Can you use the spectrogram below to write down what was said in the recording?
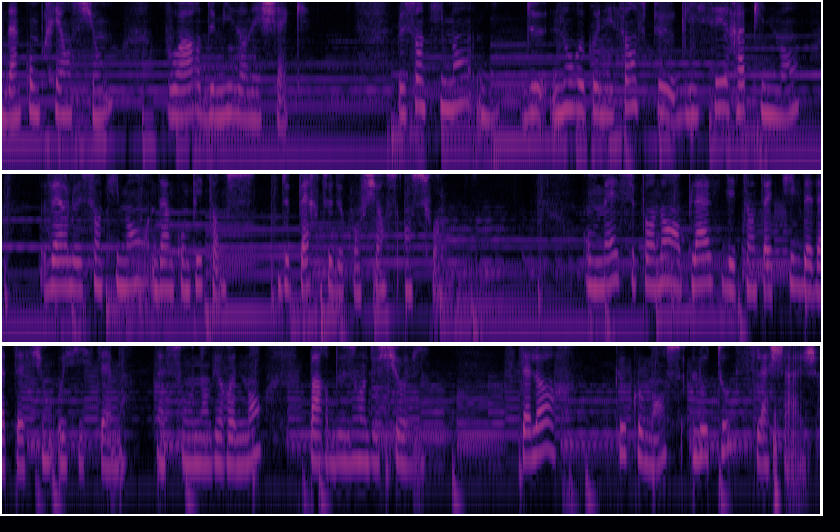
d'incompréhension, voire de mise en échec. Le sentiment de non-reconnaissance peut glisser rapidement vers le sentiment d'incompétence, de perte de confiance en soi. On met cependant en place des tentatives d'adaptation au système, à son environnement, par besoin de survie. C'est alors que commence l'auto-slashage.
